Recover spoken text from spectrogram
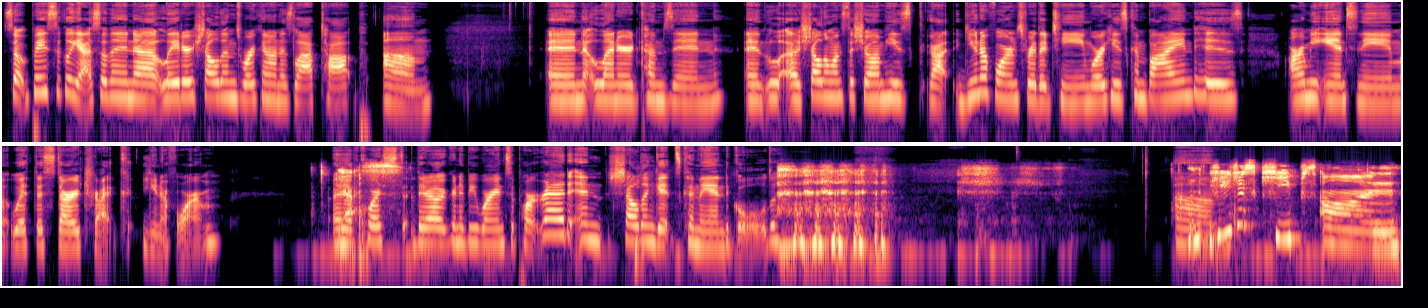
So basically, yeah. So then uh, later, Sheldon's working on his laptop, um, and Leonard comes in, and uh, Sheldon wants to show him he's got uniforms for the team, where he's combined his army ant's name with the Star Trek uniform. And Yes. of course, they're going to be wearing support red, and Sheldon gets command gold. Um, he just keeps on.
